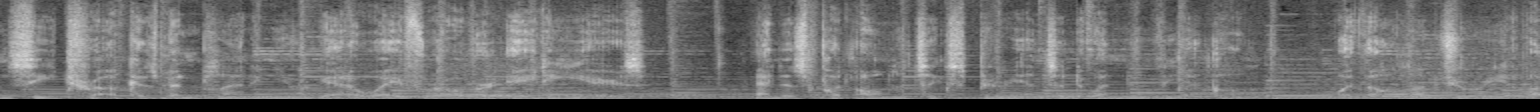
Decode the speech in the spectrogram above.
GMC Truck has been planning your getaway for over 80 years and has put all its experience into a new vehicle with the luxury of a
